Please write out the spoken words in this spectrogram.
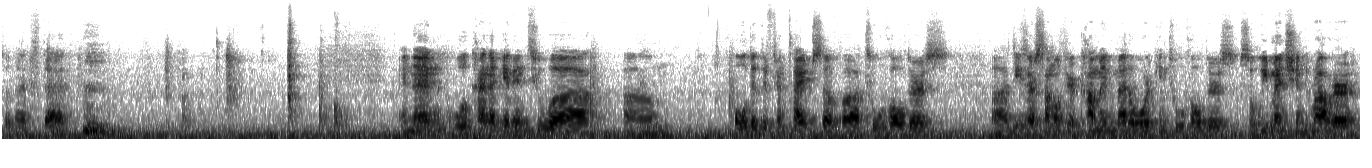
so that's that. And then we'll kind of get into uh, um, all the different types of uh, tool holders. Uh, these are some of your common metalworking tool holders. So we mentioned router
